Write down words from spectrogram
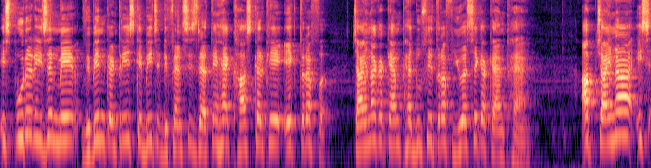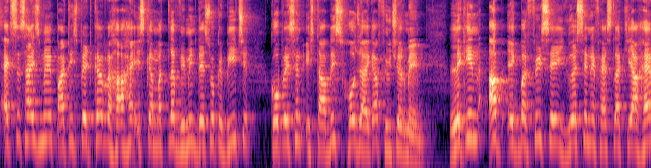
इस पूरे रीजन में विभिन्न कंट्रीज़ के बीच डिफरेंसेस रहते हैं, खास करके एक तरफ़ चाइना का कैंप है, दूसरी तरफ़ यूएसए का कैंप है। अब चाइना इस एक्सरसाइज में पार्टिसिपेट कर रहा है, इसका मतलब विभिन्न देशों के बीच कोऑपरेशन स्टैब्लिश हो जाएगा फ्यूचर में। लेकिन अब एक बार फिर से यूएसए ने फैसला किया है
